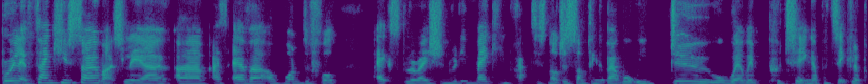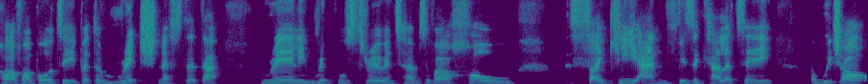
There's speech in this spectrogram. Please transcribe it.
Brilliant. Thank you so much leo. Um, as ever a wonderful exploration really making practice not just something about what we do or where we're putting a particular part of our body but the richness that that really ripples through in terms of our whole psyche and physicality, which are,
